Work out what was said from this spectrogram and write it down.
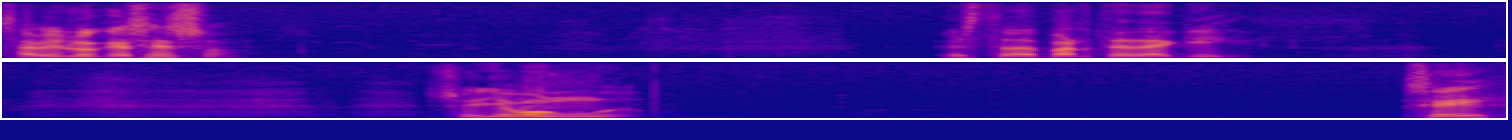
¿sabéis lo que es eso? Esta parte de aquí. Se lleva un... ¿Sí?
